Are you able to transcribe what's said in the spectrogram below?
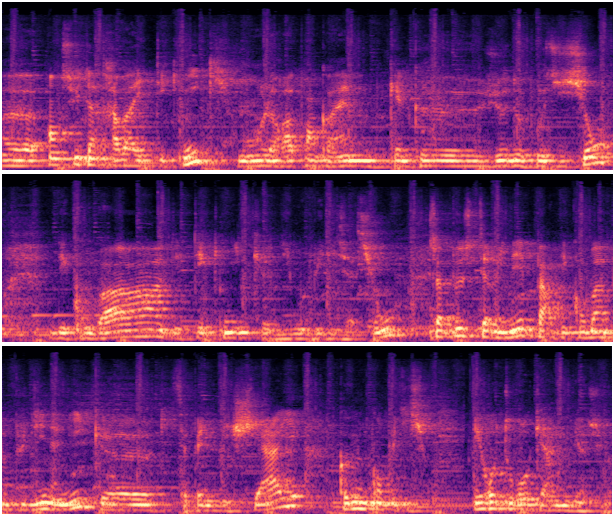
Euh, ensuite un travail technique, on leur apprend quand même quelques jeux d'opposition, des combats, des techniques d'immobilisation. Ça peut se terminer par des combats un peu plus dynamiques euh, qui s'appellent des chiailles, comme une compétition. Et retour au calme bien sûr.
